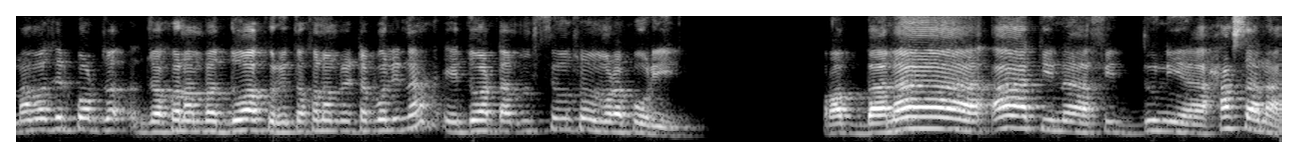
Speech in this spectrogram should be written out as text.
নামাজের পর যখন আমরা দোয়া করি, তখন আমরা এটা বলি না, এই দোয়াটা সময় আমরা পড়ি। রব্বানা আতিনা ফিদ দুনিয়া হাসানা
